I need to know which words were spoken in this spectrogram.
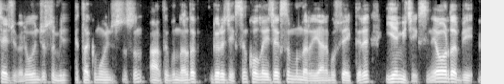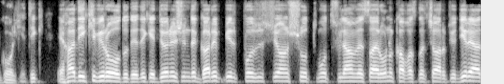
tecrübeli oyuncusun, milli takım oyuncususun. Artık bunları da göreceksin, kollayacaksın bunları. Yani bu fake'leri yemeyeceksin. E orada bir gol yedik. E hadi 2-1 oldu dedik. E dönüşünde garip bir pozisyon, şut, mut filan vesaire onun kafasına çarpıyor. Direğe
